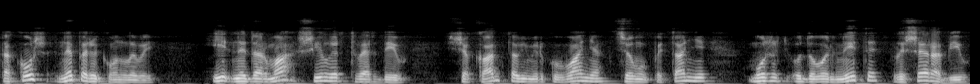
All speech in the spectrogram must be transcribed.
також непереконливий. І недарма Шілер твердив, що кантові міркування в цьому питанні можуть удовольнити лише рабів,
